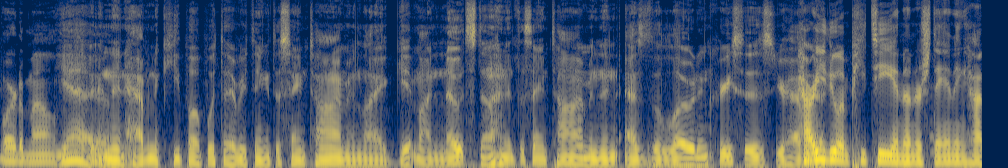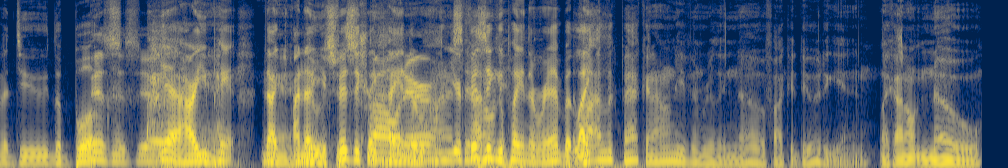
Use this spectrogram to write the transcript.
Word of mouth. yeah, and then having to keep up with everything at the same time, and like get my notes done at the same time, and then as the load increases, you're having How are to- you doing PT and understanding how to do the books? Business, yeah. Yeah, how are you Man, paying? Like man, I know you're physically trial paying the error. you're Honestly, physically paying the rent, but like, I look back and I don't even really know if I could do it again. Like I don't know.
